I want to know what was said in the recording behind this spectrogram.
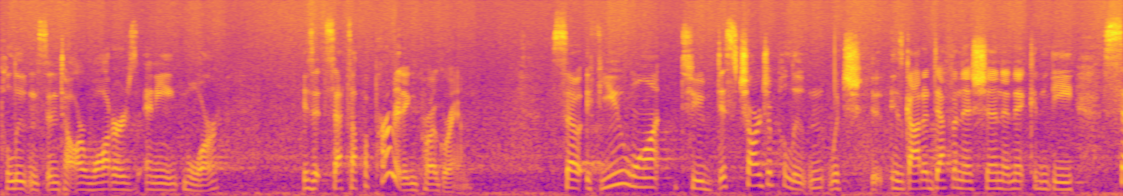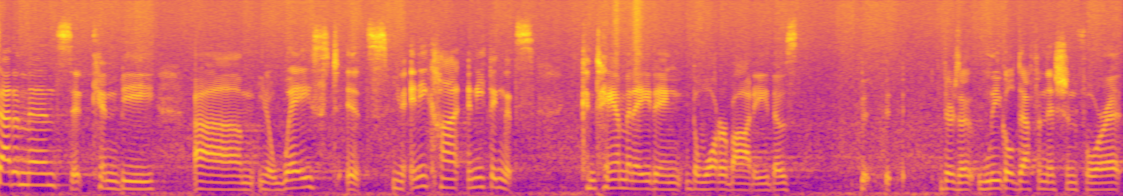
pollutants into our waters anymore is it sets up a permitting program. So if you want to discharge a pollutant, which has got a definition, and it can be sediments, it can be um, you know waste, it's you know, any kind, anything that's contaminating the water body. Those there's a legal definition for it.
